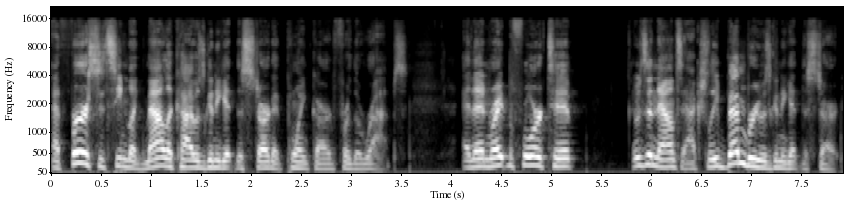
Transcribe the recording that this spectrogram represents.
at first it seemed like Malachi was going to get the start at point guard for the Raps. And then right before tip, it was announced actually Bembry was going to get the start.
